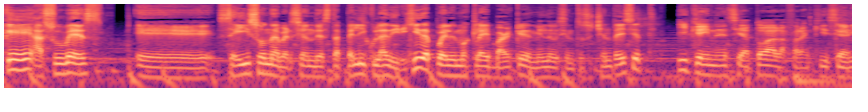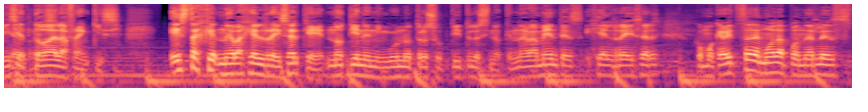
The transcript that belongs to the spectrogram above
que a su vez eh, se hizo una versión de esta película dirigida por el mismo Clive Barker en 1987, Y que inicia toda la franquicia. que inicia Hellraiser. toda la franquicia. Esta nueva Hellraiser, que no tiene ningún otro subtítulo, sino que nuevamente es Hellraiser, como que ahorita está de moda ponerles,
